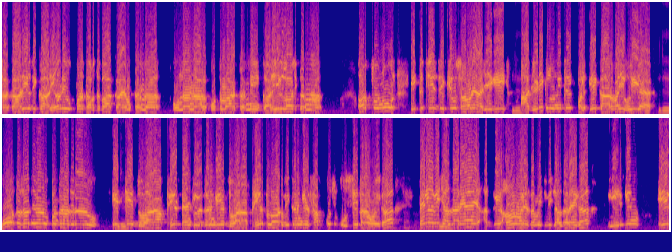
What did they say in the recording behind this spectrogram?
ਸਰਕਾਰੀ ਅਧਿਕਾਰੀਆਂ ਦੇ ਉੱਪਰ ਦਬਦਬਾ ਕਾਇਮ ਕਰਨਾ ਉਹਨਾਂ ਨਾਲ ਕੁੱਟਮਾਰ ਕਰਨੀ ਗਾਲੀ ਗਲੌਜ ਕਰਨਾ। ਔਰ ਤੁਹਾਨੂੰ ਇੱਕ ਚੀਜ਼ ਦੇਖਿਓ ਸਾਹਮਣੇ ਆ। ਜਾਏਗੀ। ਆ ਜਿਹੜੀ ਕਲੋਨੀ ਤੇ ਭਲਕੇ ਕਾਰਵਾਈ ਹੋਈ ਹੈ। ਉਹ 10 ਦਿਨਾਂ ਨੂੰ 15 ਦਿਨਾਂ ਨੂੰ। ਇੱਥੇ ਦੁਬਾਰਾ ਫਿਰ ਟੈਂਟ ਲੱਗਣਗੇ ਦੁਬਾਰਾ ਫਿਰ ਪਲਾਟ ਵਿਕਣਗੇ ਸਭ ਕੁਝ ਉਸੇ ਤਰ੍ਹਾਂ ਹੋਏਗਾ। ਪਹਿਲਾਂ ਵੀ ਚੱਲਦਾ ਰਿਹਾ ਹੈ ਅੱਗੇ ਆਉਣ ਵਾਲੇ ਸਮੇਂ 'ਚ ਵੀ ਚੱਲਦਾ ਰਹੇਗਾ। ਲੇਕਿਨ ਇਹ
